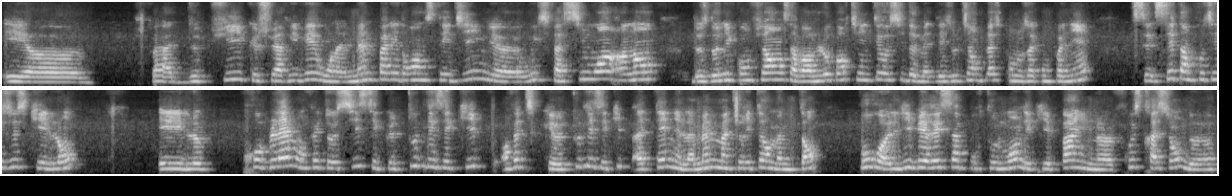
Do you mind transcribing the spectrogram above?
Et depuis que je suis arrivée où on n'avait même pas les droits en staging, euh, oui, ça fait six mois, un an de se donner confiance, avoir l'opportunité aussi de mettre des outils en place pour nous accompagner. C'est un processus qui est long. Et le problème, en fait, aussi, c'est que toutes les équipes, en fait, que toutes les équipes atteignent la même maturité en même temps pour libérer ça pour tout le monde et qu'il n'y ait pas une frustration de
